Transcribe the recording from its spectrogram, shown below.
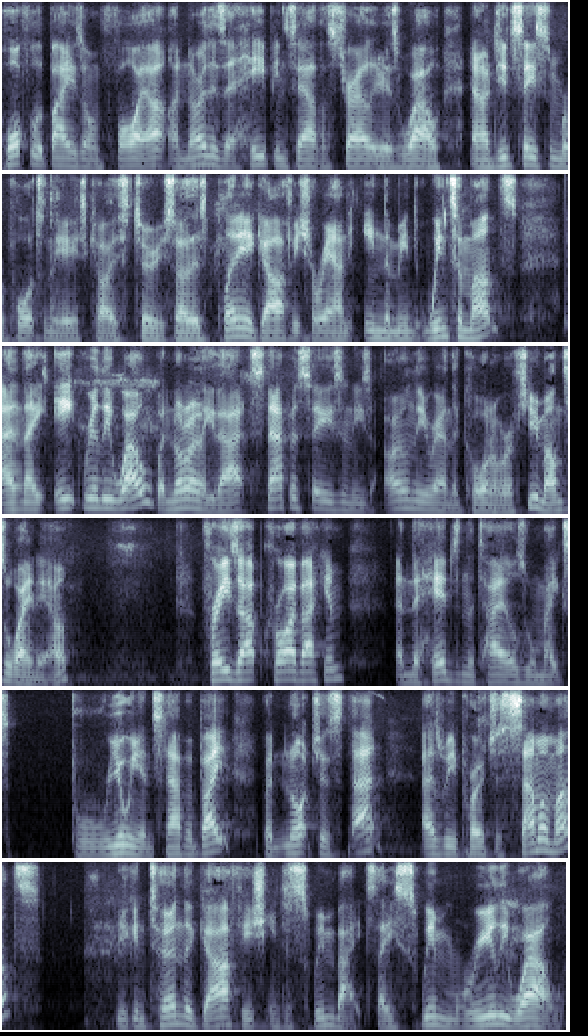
Port Phillip Bay is on fire. I know there's a heap in South Australia as well, and I did see some reports on the east coast too. So there's plenty of garfish around in the winter months, and they eat really well. But not only that, snapper season is only around the corner. We're a few months away now. Freeze up, cry vacuum, and the heads and the tails will make brilliant snapper bait. But not just that. As we approach the summer months, you can turn the garfish into swim baits. They swim really well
